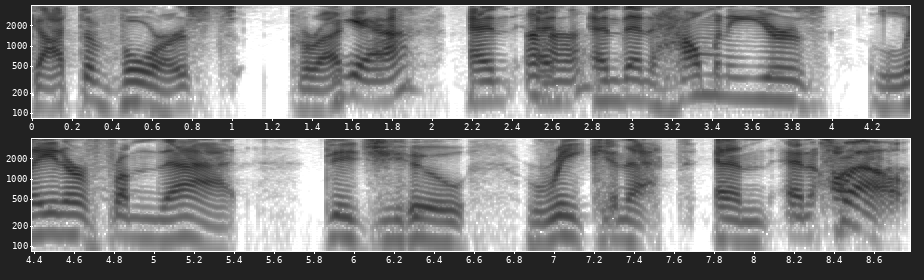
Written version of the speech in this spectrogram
got divorced, correct? Yeah. And Uh-huh. and and then how many years later from that did you reconnect? And and 12.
